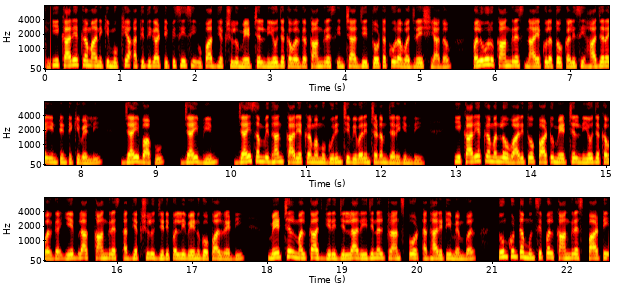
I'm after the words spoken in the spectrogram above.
ఈ కార్యక్రమానికి ముఖ్య అతిథిగా టిపిసిసి ఉపాధ్యక్షులు మేడ్చల్ నియోజకవర్గ కాంగ్రెస్ ఇన్ఛార్జి తోటకూర వజ్రేష్ యాదవ్ పలువురు కాంగ్రెస్ నాయకులతో కలిసి హాజరై ఇంటింటికి వెళ్ళి జై బాపు జై భీమ్ జై సంవిధాన్ కార్యక్రమము గురించి వివరించడం జరిగింది. ఈ కార్యక్రమంలో వారితో పాటు మేడ్చల్ నియోజకవర్గ ఏ బ్లాక్ కాంగ్రెస్ అధ్యక్షులు జిడిపల్లి వేణుగోపాల్ రెడ్డి మేడ్చల్ మల్కాజ్ గిరి జిల్లా regional transport authority member Thumkunta municipal Congress party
